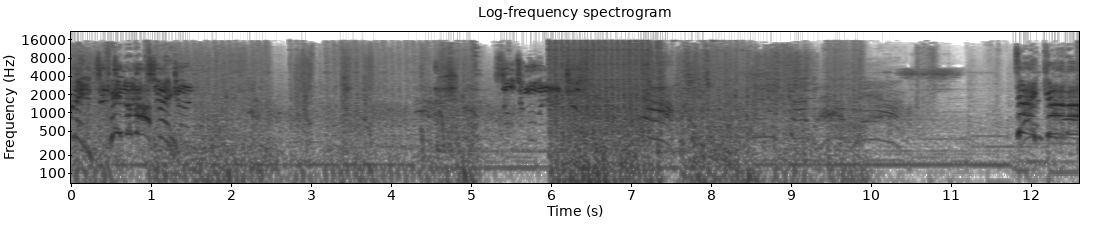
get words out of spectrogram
Reloading! Keep him off me! Soldier moving out of cover. Take cover!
